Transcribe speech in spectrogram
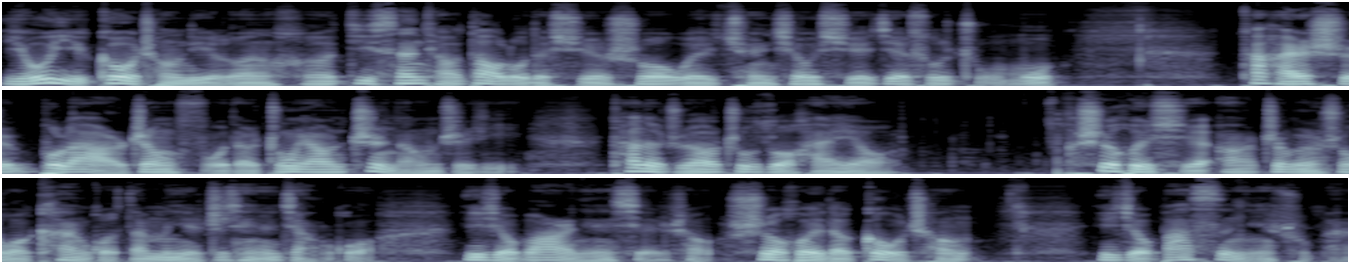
有以构成理论和第三条道路的学说为全球学界所瞩目。他还是布莱尔政府的重要智囊之一。他的主要著作还有《社会学》啊，这本书我看过，咱们也之前也讲过，一九八二年写成《社会的构成》，一九八四年出版。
